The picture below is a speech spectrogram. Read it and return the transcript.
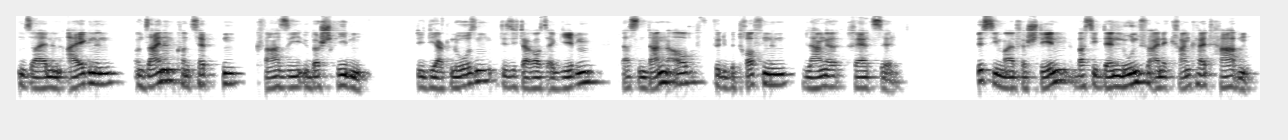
und seinen eigenen und seinen Konzepten quasi überschrieben. Die Diagnosen, die sich daraus ergeben, lassen dann auch für die Betroffenen lange rätseln bis sie mal verstehen, was sie denn nun für eine Krankheit haben,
